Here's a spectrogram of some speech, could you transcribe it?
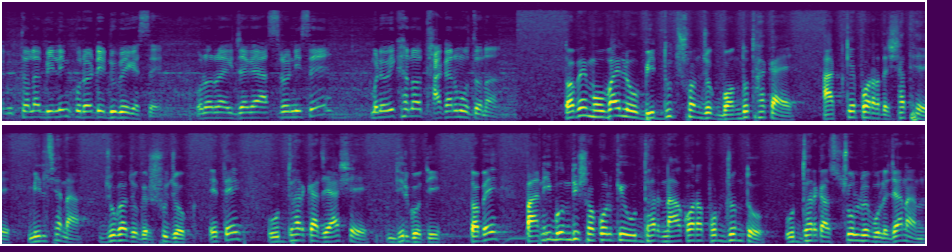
একতলা বিল্ডিং পুরোটি ডুবে গেছে। ওনারা এক জায়গায় আশ্রয় নিছে। মানে ওইখানেও থাকার মতো না। তবে মোবাইল ও বিদ্যুৎ সংযোগ বন্ধ থাকায় আটকে পড়াদের সাথে মিলছে না যোগাযোগের সুযোগ। এতে উদ্ধার কাজে আসে ধীরগতি। তবে পানিবন্দী সকলকে উদ্ধার না করা পর্যন্ত উদ্ধার কাজ চলবে বলে জানান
